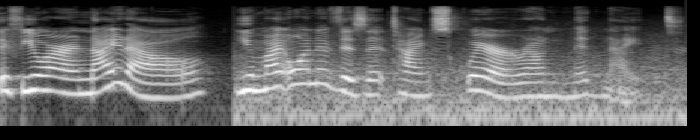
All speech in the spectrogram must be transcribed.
If you are a night owl, you might want to visit Times Square around midnight.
